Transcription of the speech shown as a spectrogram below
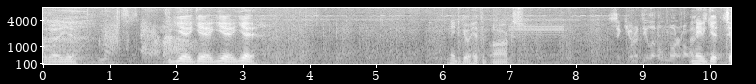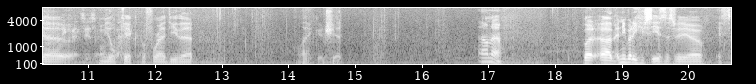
But uh, yeah. Yeah, yeah, yeah, yeah. I need to go hit the box. Security level I need to get uh, mule kick before I do that. All that good shit. I don't know. But um, anybody who sees this video, if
